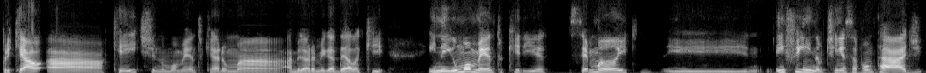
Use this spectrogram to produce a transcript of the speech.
Porque a, a Kate, no momento, que era uma, a melhor amiga dela, que em nenhum momento queria ser mãe e, enfim, não tinha essa vontade.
